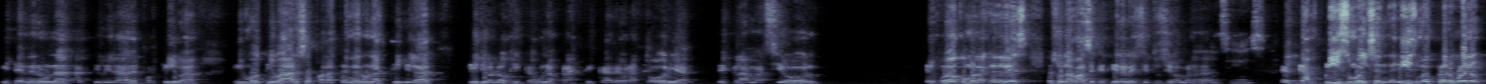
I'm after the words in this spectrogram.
y tener una actividad deportiva y motivarse para tener una actividad ideológica, una práctica de oratoria, declamación. El juego como el ajedrez es una base que tiene la institución, ¿verdad? Así es. El campismo, el senderismo, pero bueno,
